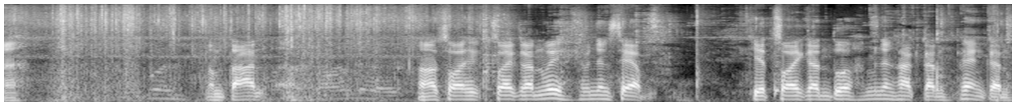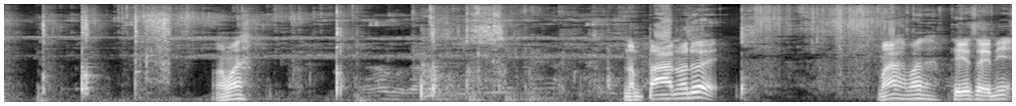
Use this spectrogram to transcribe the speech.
อะน้ำตาลอะอ่าซอยซอยกันเว้ยมันยังแสบเห็ดซอยกันตัวมันยังหักกันแพ่งกัน เอามาน้ำตาลมาด้วย มา มาเทใส่นี่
